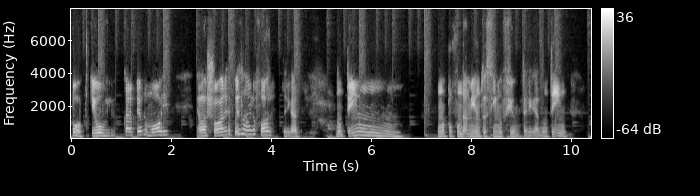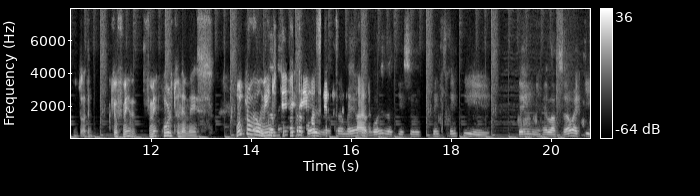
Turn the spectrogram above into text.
pô, porque o, o cara pega, morre, ela chora e depois larga fora, tá ligado? Não tem um, um aprofundamento assim no filme, tá ligado? Não tem. Porque o filme é, o filme é curto, né? Mas. Muito provavelmente. Não, também outra coisa, também outra coisa que se tem, tem que tem relação é que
